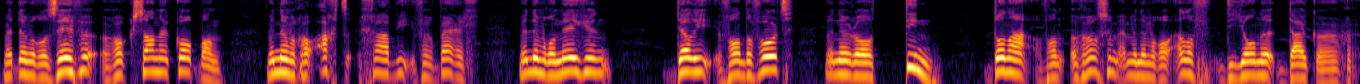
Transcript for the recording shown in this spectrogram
Met nummer 7 Roxanne Koopman. Met nummer 8 Gabi Verberg. Met nummer 9 Delly van der Voort. Met nummer 10 Donna van Rossum. En met nummer 11 Dionne Duiker.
